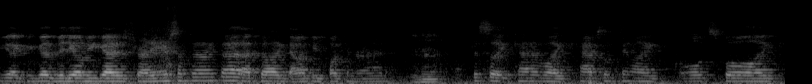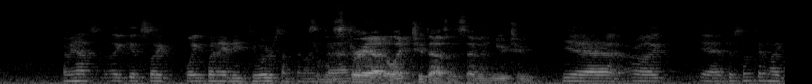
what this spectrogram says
be like a good video of you guys shredding or something like that, I feel like that would be fucking rad. Mm-hmm. Just like kind of like have something like old school like. I mean that's like it's like Blink One Eighty Two or something like Something that. straight out of like 2007 YouTube. Yeah, or like yeah, just something like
